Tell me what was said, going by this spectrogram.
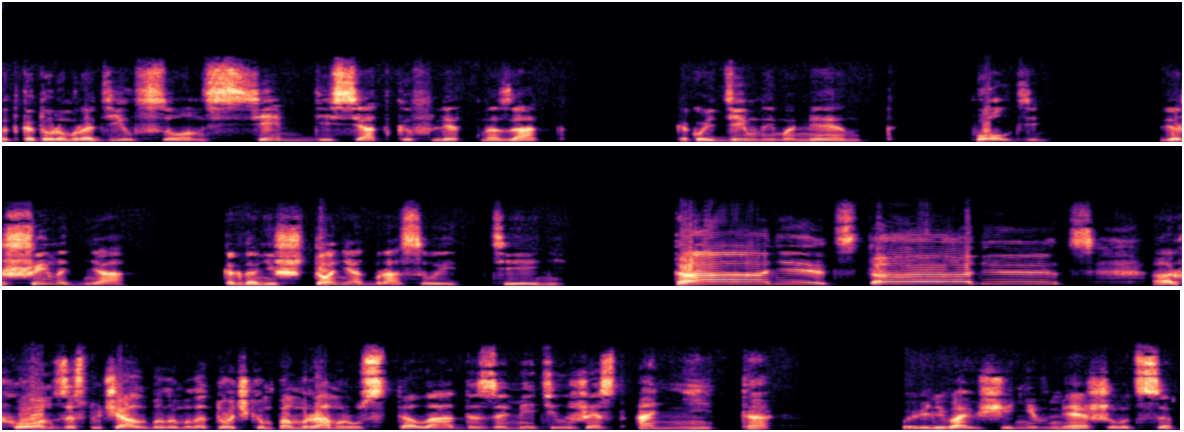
под которым родился он семь десятков лет назад. Какой дивный момент! Полдень, вершина дня, когда ничто не отбрасывает тени. «Танец! Танец!» Архон застучал было молоточком по мрамору стола, да заметил жест Анита, повелевающий не вмешиваться.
